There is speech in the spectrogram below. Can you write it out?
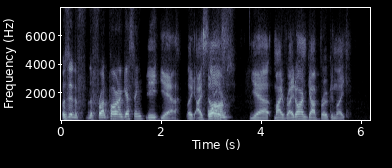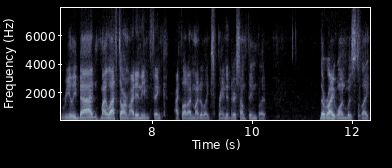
was it the, the front part? I'm guessing. Yeah, like I still have- yeah, my right arm got broken like really bad. My left arm, I didn't even think. I thought I might have like sprained it or something, but the right one was like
